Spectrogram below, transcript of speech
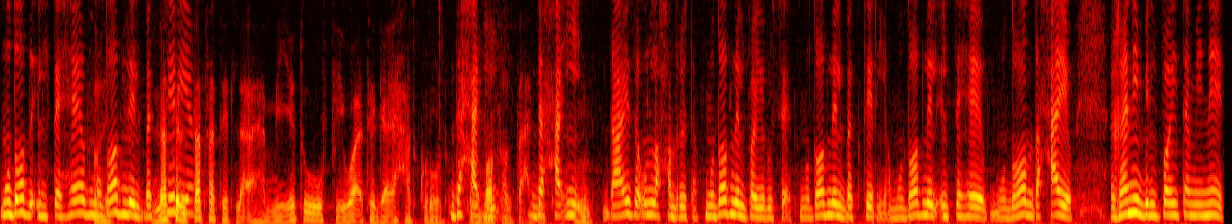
مضاد التهاب صحيح. مضاد الناس للبكتيريا التفتت لأهميته في وقت جائحة كورونا ده حقيقي البصل تحديدا ده حقيقي مم. ده عايزه أقول لحضرتك مضاد للفيروسات مضاد للبكتيريا مضاد للالتهاب مضاد حيوي غني بالفيتامينات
